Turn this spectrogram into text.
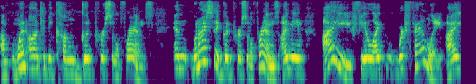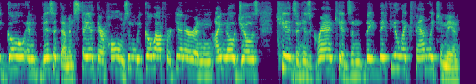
um, went on to become good personal friends. And when I say good personal friends, I mean I feel like we're family. I go and visit them and stay at their homes, and we go out for dinner. And I know Joe's kids and his grandkids, and they, they feel like family to me. And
